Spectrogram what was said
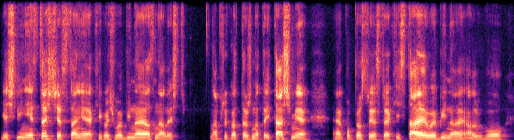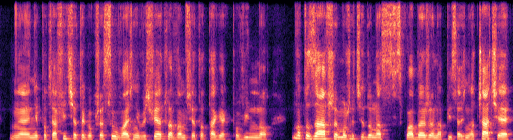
jeśli nie jesteście w stanie jakiegoś webinara znaleźć, na przykład też na tej taśmie, e, po prostu jest to jakiś stary webinar, albo e, nie potraficie tego przesuwać, nie wyświetla Wam się to tak, jak powinno, no to zawsze możecie do nas w Squaberze napisać na czacie,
